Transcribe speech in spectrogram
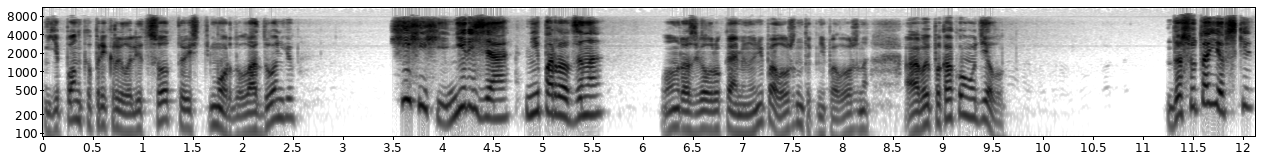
Японка прикрыла лицо, то есть морду ладонью. Хи-хи-хи, нельзя, не породзано. Он развел руками. Ну, не положено, так не положено. А вы по какому делу? Да Сутаевский.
